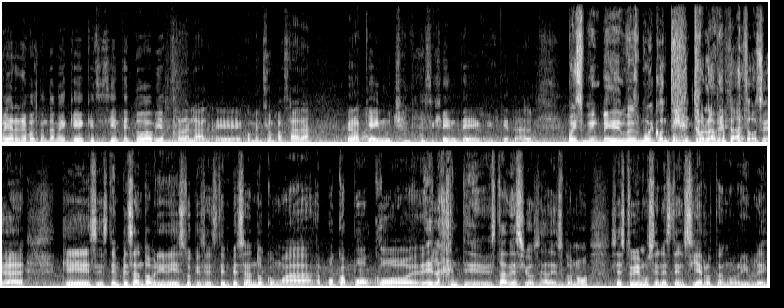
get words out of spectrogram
Oye René, pues cuéntame qué, qué se siente. Tú habías estado en la eh, convención pasada, pero aquí hay mucha más gente. ¿Qué, tal? Pues, pues muy contento, la verdad. O sea, que se esté empezando a abrir esto, que se esté empezando como a, a poco a poco. Eh, la gente está deseosa de esto, ¿no? O sea, estuvimos en este encierro tan horrible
